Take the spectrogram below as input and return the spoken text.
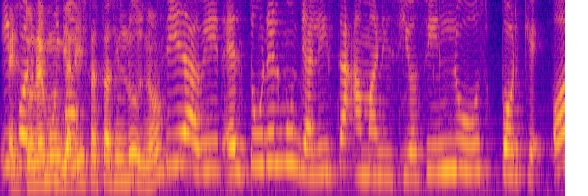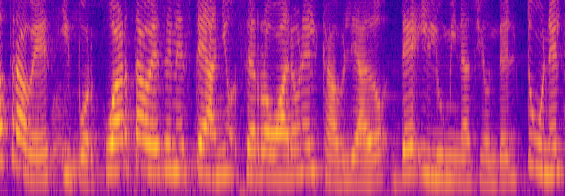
el túnel mundialista está sin luz, ¿no? Sí, David, el túnel mundialista amaneció sin luz porque otra vez y por cuarta vez en este año se robaron el cableado de iluminación del túnel.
